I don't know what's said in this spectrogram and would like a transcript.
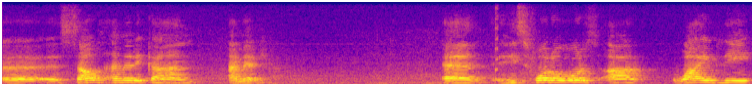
uh, South America and America. And his followers are widely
